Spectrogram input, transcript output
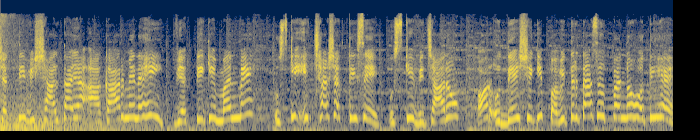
शक्ति विशालता या आकार में नहीं, व्यक्ति के मन में उसकी इच्छा शक्ति से उसके विचारों और उद्देश्य की पवित्रता से उत्पन्न होती है।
